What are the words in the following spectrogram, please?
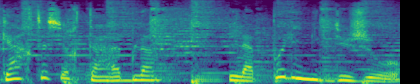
Carte sur table. La polémique du jour.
